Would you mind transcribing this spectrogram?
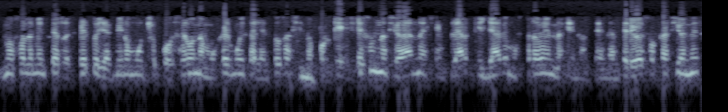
no solamente respeto y admiro mucho por ser una mujer muy talentosa sino porque es una ciudadana ejemplar que ya ha demostrado en, anteriores ocasiones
